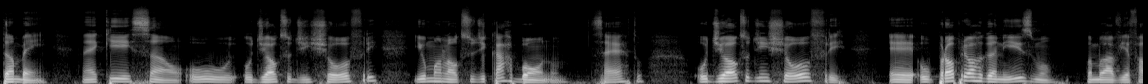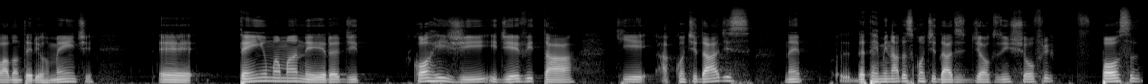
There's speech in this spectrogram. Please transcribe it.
também, né, que são o, o dióxido de enxofre e o monóxido de carbono, certo? O dióxido de enxofre, é, o próprio organismo, como eu havia falado anteriormente, é, tem uma maneira de corrigir e de evitar que a quantidades, né, determinadas quantidades de dióxido de enxofre possa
